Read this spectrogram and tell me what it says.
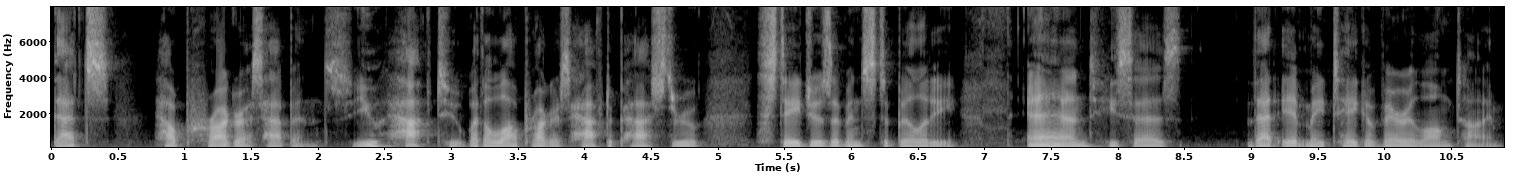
that's how progress happens. You have to, by the law of progress, have to pass through stages of instability. And he says that it may take a very long time.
